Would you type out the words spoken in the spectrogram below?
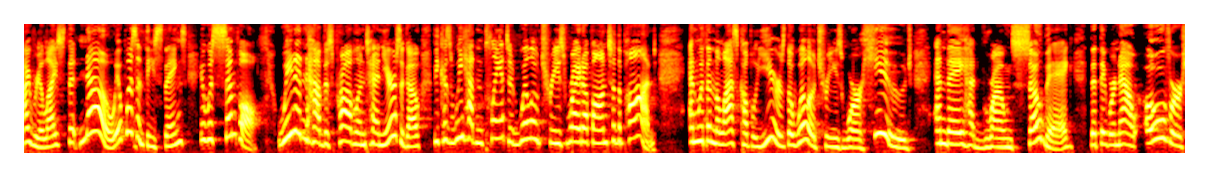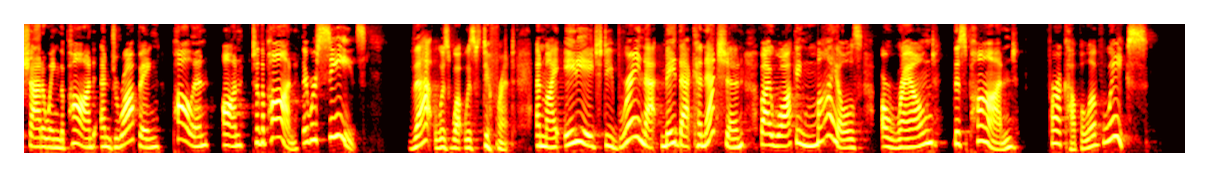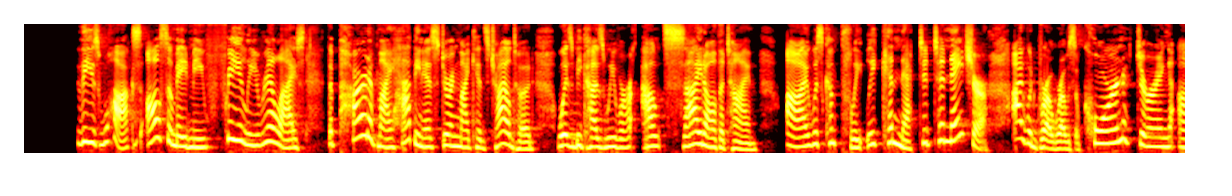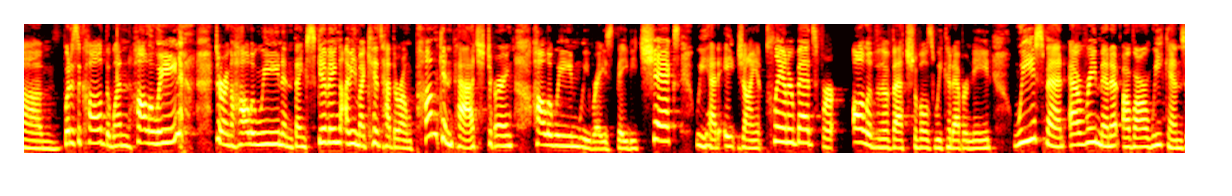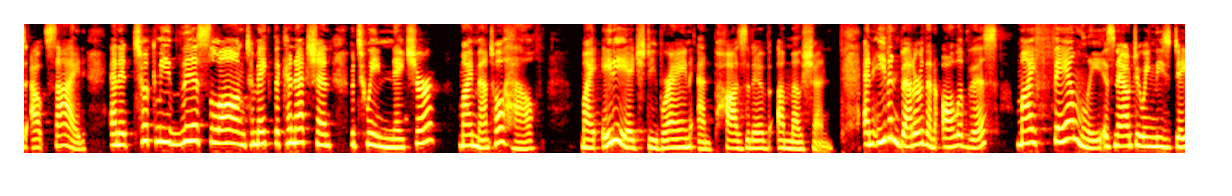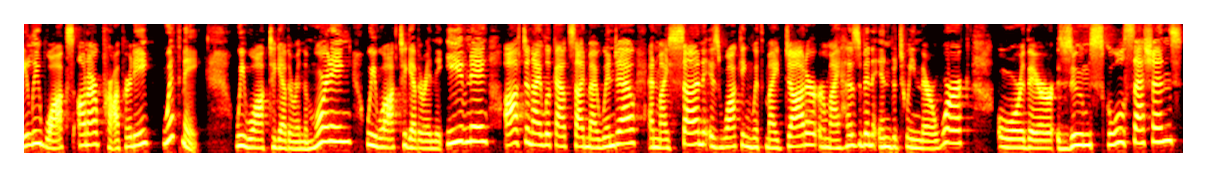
I realized that no, it wasn't these things. It was simple. We didn't have this problem 10 years ago because we hadn't planted willow trees right up onto the pond. And within the last couple years, the willow trees were huge and they had grown so big that they were now overshadowing the pond and dropping pollen onto the pond. They were seeds. That was what was different. And my ADHD brain that made that connection by walking miles around this pond for a couple of weeks. These walks also made me really realize the part of my happiness during my kids' childhood was because we were outside all the time. I was completely connected to nature. I would grow rows of corn during, um, what is it called? The one Halloween, during Halloween and Thanksgiving. I mean, my kids had their own pumpkin patch during Halloween. We raised baby chicks. We had eight giant planter beds for all of the vegetables we could ever need. We spent every minute of our weekends outside. And it took me this long to make the connection between nature my mental health, my ADHD brain, and positive emotion. And even better than all of this, my family is now doing these daily walks on our property with me. We walk together in the morning. We walk together in the evening. Often I look outside my window and my son is walking with my daughter or my husband in between their work or their Zoom school sessions.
